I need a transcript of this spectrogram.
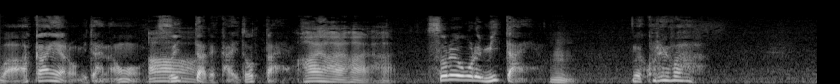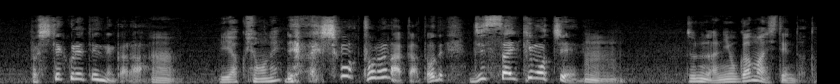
はあかんやろみたいなのをツイッターで書いとったんやはいはいはそれを俺見たんやいはいうん。でこれはやっぱしてくれてんねんから、うん。リアクションをね。リアクションを取らなあかんと。ほんで実際気持ちええねん。うん。それ何を我慢してんだと。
